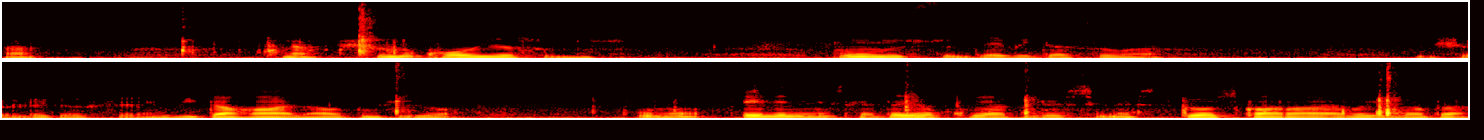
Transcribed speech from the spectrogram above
Ha. Ha, şunu koyuyorsunuz. Bunun üstünde vidası var. Şöyle göstereyim. Vida hala duruyor. Bunu elinizle de yoklayabilirsiniz. Göz kararıyla da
